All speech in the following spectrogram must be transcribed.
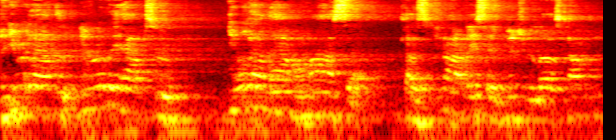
And you really have to, you really have to, you really have to have a mindset. Because you know how they say victory loves company?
